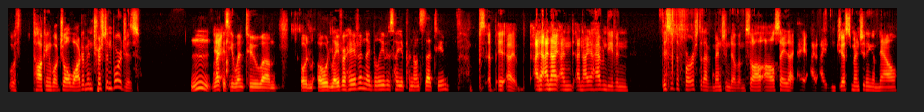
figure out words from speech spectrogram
with talking about Joel Waterman, Tristan Borges. Mm, yeah, because he went to um, Ode, Ode Laverhaven, I believe is how you pronounce that team. uh, uh, and, and I and and I haven't even. This is the first that I've mentioned of him, so I'll I'll say that hey, I, I'm just mentioning him now.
